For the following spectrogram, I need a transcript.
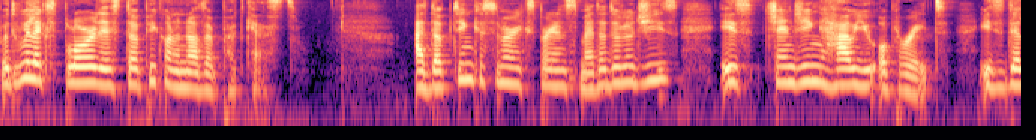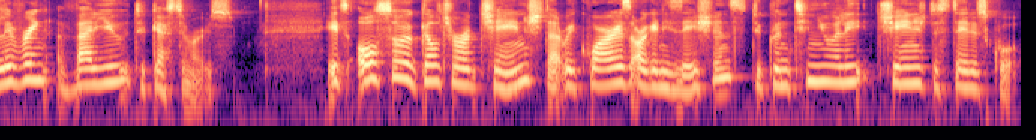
But we'll explore this topic on another podcast. Adopting customer experience methodologies is changing how you operate, it's delivering value to customers. It's also a cultural change that requires organizations to continually change the status quo,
